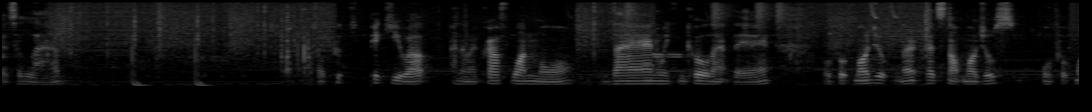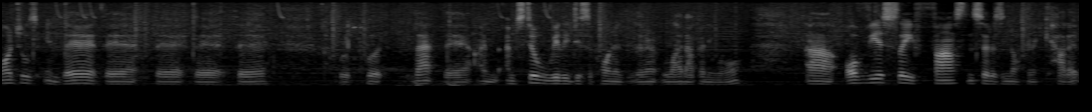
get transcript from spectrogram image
it's a lab. If I pick you up and then I craft one more, then we can call that there. We'll put module, no, that's not modules. We'll put modules in there, there, there, there, there. We'll put that there. I'm, I'm still really disappointed that they don't light up anymore. Uh, obviously, fast inserters are not going to cut it.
